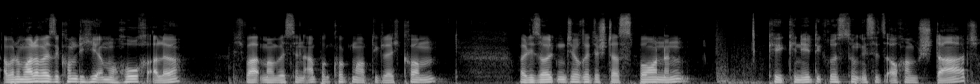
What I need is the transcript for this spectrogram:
Aber normalerweise kommen die hier immer hoch alle. Ich warte mal ein bisschen ab und gucke mal, ob die gleich kommen. Weil die sollten theoretisch da spawnen. Okay, Kinetikrüstung ist jetzt auch am Start.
